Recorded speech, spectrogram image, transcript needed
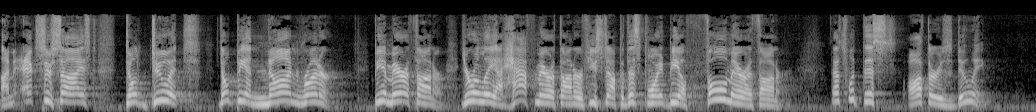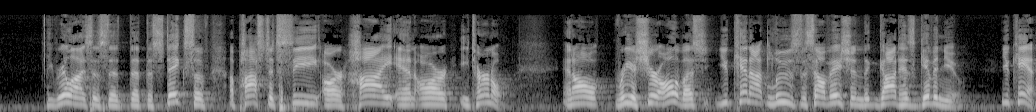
I'm exercised, don't do it. Don't be a non runner. Be a marathoner. You're only a half marathoner if you stop at this point. Be a full marathoner. That's what this author is doing. He realizes that, that the stakes of apostasy are high and are eternal. And I'll reassure all of us you cannot lose the salvation that God has given you. You can't.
